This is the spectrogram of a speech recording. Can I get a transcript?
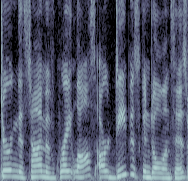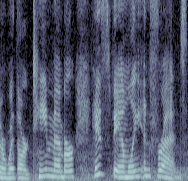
During this time of great loss, our deepest condolences are with our team member, his family, and friends.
